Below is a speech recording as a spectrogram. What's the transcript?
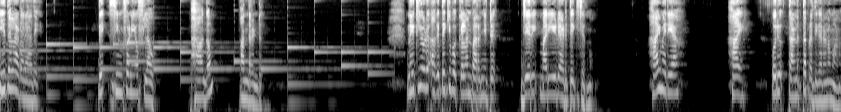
ഇതളടരാതെ. ദി സിംഫണി ഓഫ് ലവ് ഭാഗം പന്ത്രണ്ട്. നിധിയോട് അകത്തേക്ക് പൊയ്ക്കൊള്ളാൻ പറഞ്ഞിട്ട് ജെറി മരിയയുടെ അടുത്തേക്ക് ചെന്നു. Hi Maria. ഹായ്. ഒരു തണുത്ത പ്രതികരണമാണ്.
